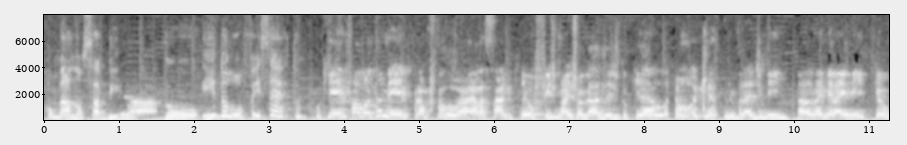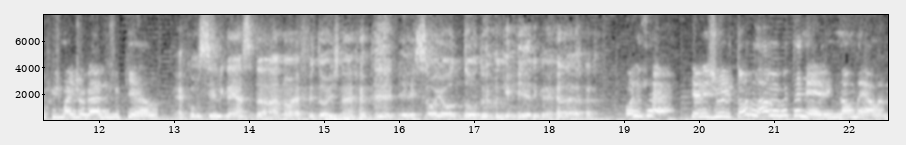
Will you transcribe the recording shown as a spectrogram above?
Como ela não sabia do ídolo, fez certo. O que ele falou também, ele próprio falou: ah, ela sabe que eu fiz mais jogadas do que ela. Então ela quer se livrar de mim. Ela vai mirar em mim porque eu fiz mais jogadas do que ela. É como se ele ganhasse dela no F2, né? Ele sonhou todo que ele ganha dela. Pois é. Ele júri todo lá vai bater nele, não nela.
